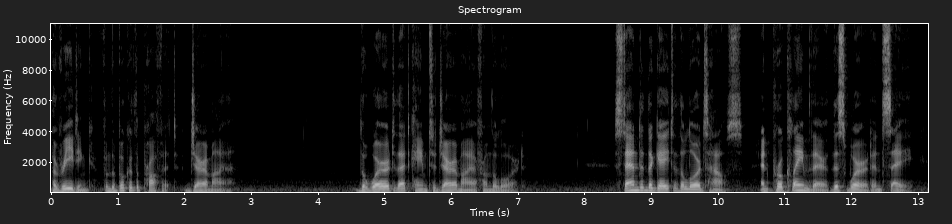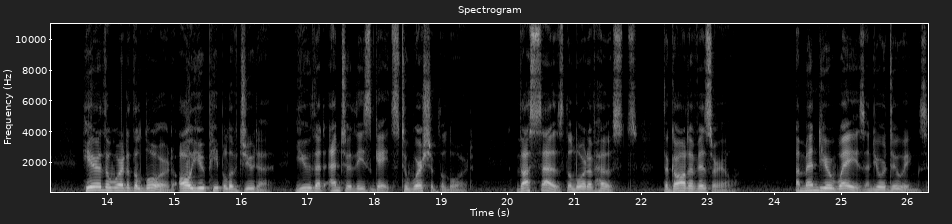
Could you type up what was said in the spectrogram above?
A reading from the book of the prophet Jeremiah. The word that came to Jeremiah from the Lord. Stand in the gate of the Lord's house, and proclaim there this word, and say, Hear the word of the Lord, all you people of Judah, you that enter these gates to worship the Lord. Thus says the Lord of hosts, the God of Israel Amend your ways and your doings,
